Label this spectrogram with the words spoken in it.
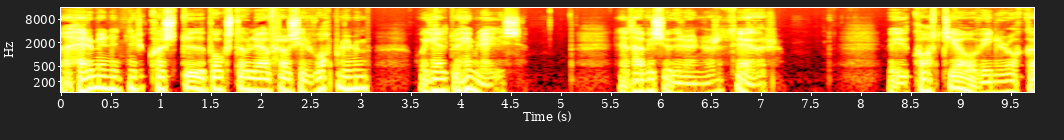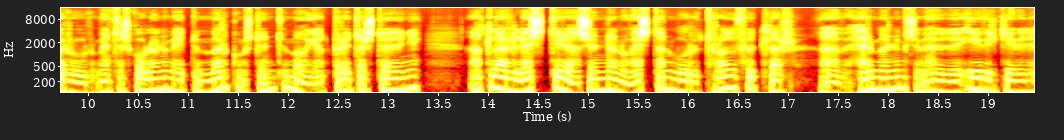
að hermeninnir kostuðu bókstaflega frá sér vopnunum og heldu heimleiðis. En það vissu við raunar þegar. Við Kottja og vinir okkar úr mentaskólanum eittum mörgum stundum á hjáttbrautarstöðinni, allar lestir eða sunnan og vestan voru tróðfullar af hermönum sem höfðu yfirgefið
